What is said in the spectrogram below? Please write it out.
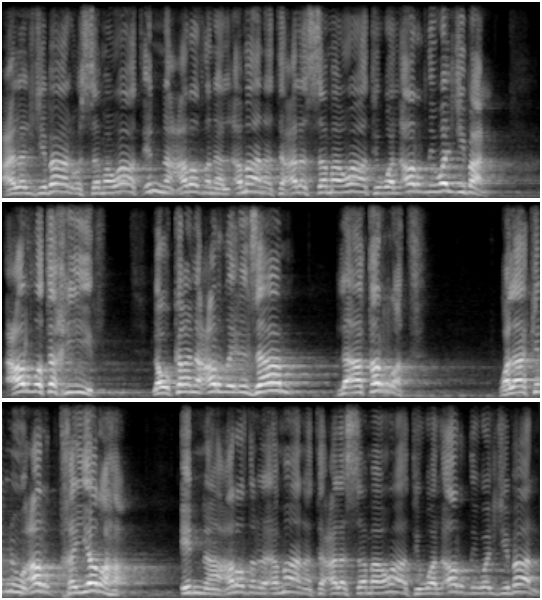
على الجبال والسماوات إن عرضنا الأمانة على السماوات والأرض والجبال. عرض تخيير. لو كان عرض إلزام لأقرت ولكنه عرض خيرها. إنا عرضنا الأمانة على السماوات والأرض والجبال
